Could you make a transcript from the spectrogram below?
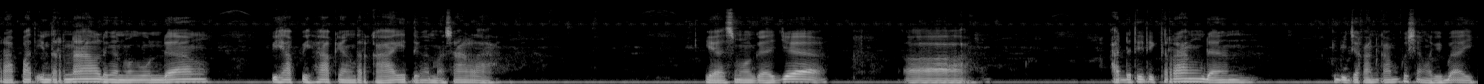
rapat internal dengan mengundang pihak-pihak yang terkait dengan masalah. Ya semoga aja uh, ada titik terang dan kebijakan kampus yang lebih baik.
